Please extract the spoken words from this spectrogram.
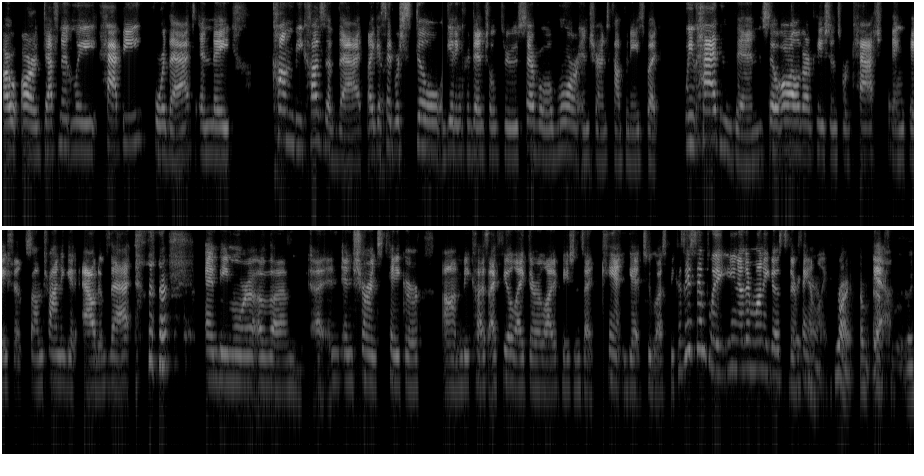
are, are definitely happy for that. And they come because of that. Like I said, we're still getting credentialed through several more insurance companies, but we hadn't been. So all of our patients were cash paying patients. So I'm trying to get out of that and be more of um, an insurance taker um, because I feel like there are a lot of patients that can't get to us because they simply, you know, their money goes to their they family. Can. Right. Um, yeah. Absolutely.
